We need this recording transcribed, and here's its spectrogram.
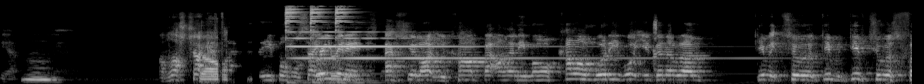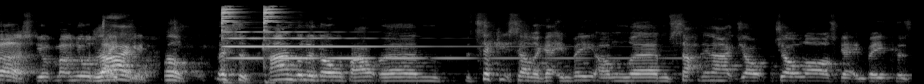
Yeah. Mm. I've lost track so, of people. Three minutes. That's you like you can't bet on anymore. Come on, Woody. What are you going to um, give it to? Give give to us first. Your, your right. Well, listen. I'm going to go about um, the ticket seller getting beat on um, Saturday night. Joe Joe Law's getting beat because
